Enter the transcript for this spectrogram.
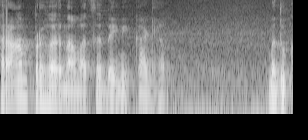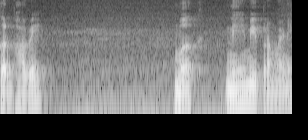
रामप्रहर नावाचं दैनिक काढलं. मधुकर भावे मग नेहमीप्रमाणे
